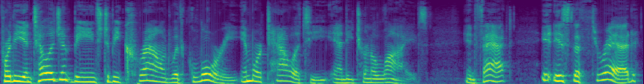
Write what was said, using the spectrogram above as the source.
for the intelligent beings to be crowned with glory, immortality, and eternal lives. In fact, it is the thread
